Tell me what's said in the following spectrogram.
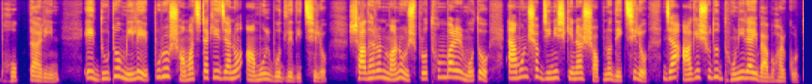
ভোক্তা ঋণ। এই দুটো মিলে পুরো সমাজটাকেই যেন আমূল বদলে দিচ্ছিল। সাধারণ মানুষ প্রথমবারের মতো এমন সব জিনিস কেনার স্বপ্ন দেখছিল, যা আগে শুধু ধনীরাই ব্যবহার করত।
